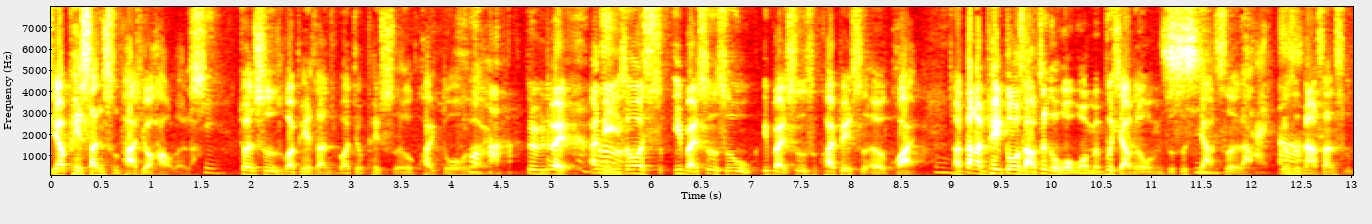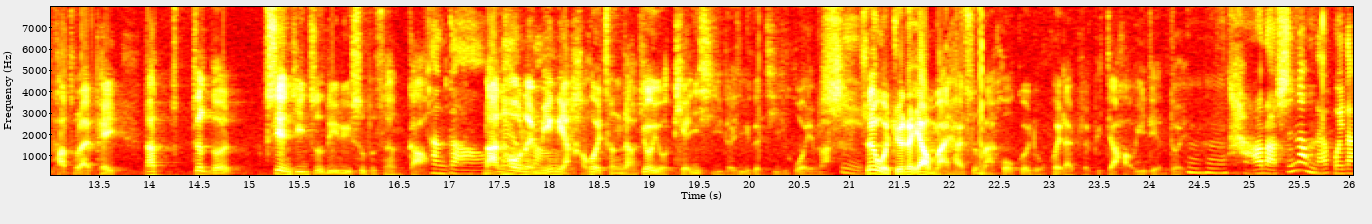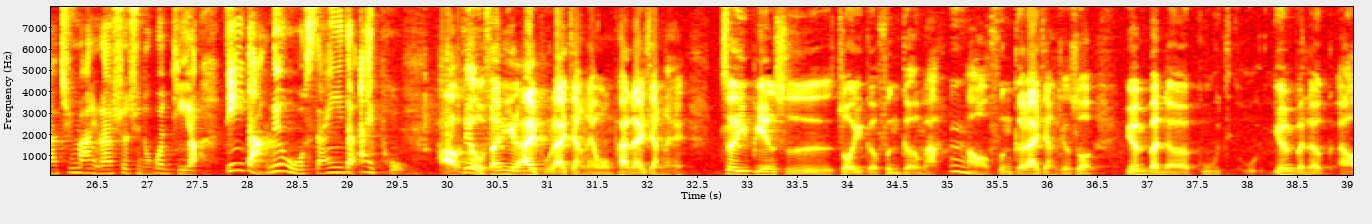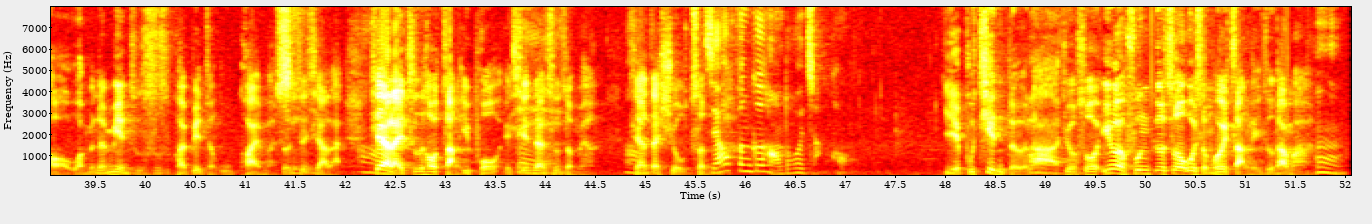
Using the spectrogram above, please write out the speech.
只要配三十趴就好了啦。是，赚四十块配三十趴就配十二块多了，哇对不对？那、啊、你说一百四十五、一百四十块配十二块，嗯、啊，当然配多少这个我我们不晓得，我们只是假设啦，就是拿三十趴出来配，那这个。现金值利率是不是很高？很高。然后呢，明年还会成长，就有填息的一个机会嘛。是。所以我觉得要买还是买货柜轮会来的比较好一点，对。嗯哼，好，老师，那我们来回答金马里赖社群的问题啊、哦。第一档六五三一的爱普。好，六五三一的爱普来讲呢，我们看来讲呢，这一边是做一个分割嘛。嗯。哦，分割来讲就是说，原本的股，原本的哦，我们的面值四十块变成五块嘛，所以接下来，哦、下来之后涨一波，哎，现在是怎么样？现在在修正，只要分割好像都会涨哦，也不见得啦。哦、就是说，因为分割之后为什么会涨，你知道吗？嗯。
